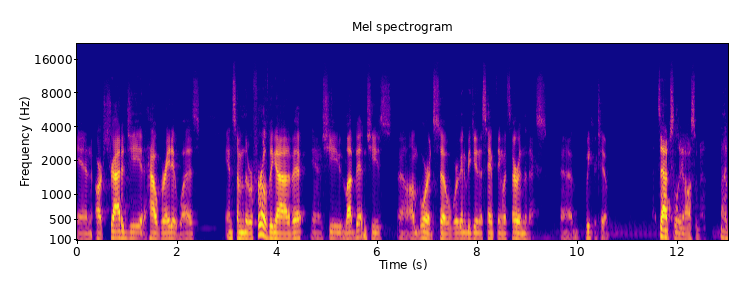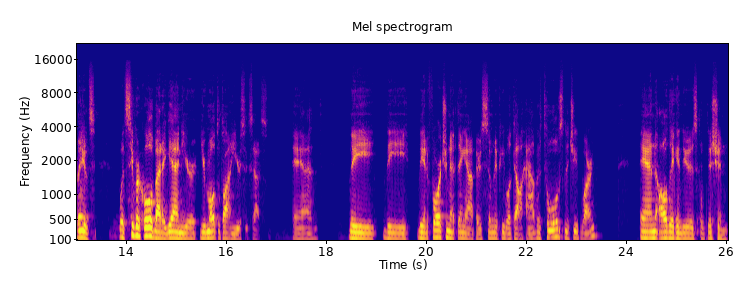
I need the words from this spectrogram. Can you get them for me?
and our strategy and how great it was and some of the referrals we got out of it. And she loved it and she's uh, on board. So we're going to be doing the same thing with her in the next uh, week or two. That's absolutely awesome, man. I think it's what's super cool about it, again, you're you're multiplying your success. And the the the unfortunate thing out there is so many people don't have the tools that you've learned and all they can do is addition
